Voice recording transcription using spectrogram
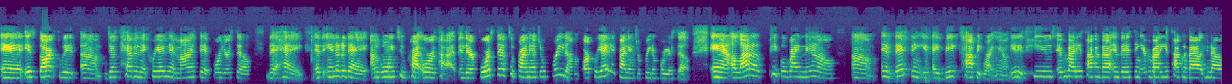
And it starts with um, just having that, creating that mindset for yourself that, hey, at the end of the day, I'm going to prioritize. And there are four steps to financial freedom or creating financial freedom for yourself. And a lot of people right now, um, investing is a big topic right now. It is huge. Everybody is talking about investing. Everybody is talking about, you know,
